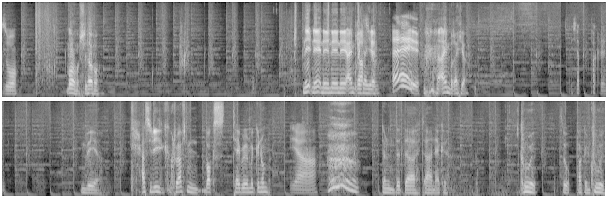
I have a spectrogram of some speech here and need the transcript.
So. Wow, schlau. Nee, nee, nee, nee, nee, Einbrecher hier. Raffchen. Ey! Einbrecher. Ich hab Fackeln. Wer? Hast du die Crafting Box Table mitgenommen? Ja. Dann da, da, da in der Ecke. Cool. So, Fackeln, cool.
